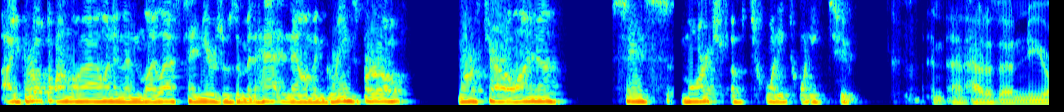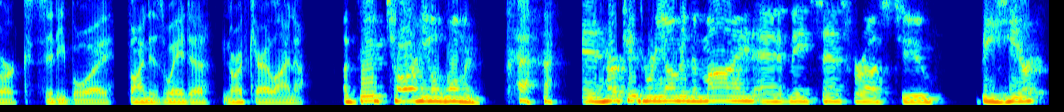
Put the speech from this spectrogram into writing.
I grew up on Long Island and then my last 10 years was in Manhattan. Now I'm in Greensboro, North Carolina since March of 2022. And, and how does a New York City boy find his way to North Carolina? A good Tar Heel woman. and her kids were younger than mine, and it made sense for us to be here,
